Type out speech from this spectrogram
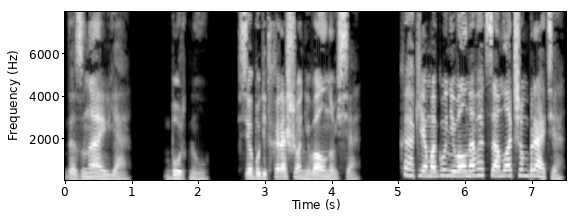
«Да знаю я», — буркнул. «Все будет хорошо, не волнуйся». «Как я могу не волноваться о младшем брате?»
